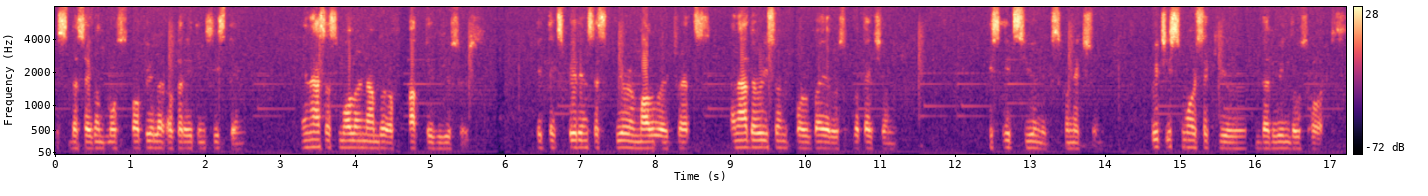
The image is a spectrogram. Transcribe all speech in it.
is the second most popular operating system and has a smaller number of active users. It experiences fewer malware threats. Another reason for virus protection is its Unix connection, which is more secure than Windows OS.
